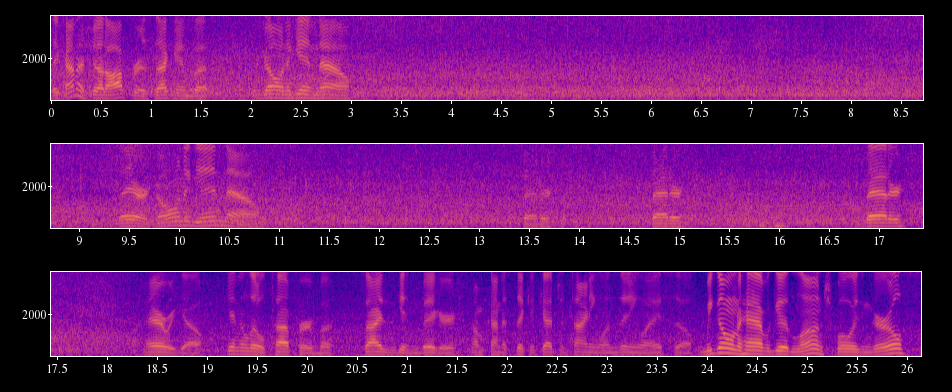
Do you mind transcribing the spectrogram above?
They kind of shut off for a second, but we're going again now. They are going again now. Better. Better. Better. There we go. Getting a little tougher, but size is getting bigger. I'm kind of sick of catching tiny ones anyway, so. We going to have a good lunch, boys and girls.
